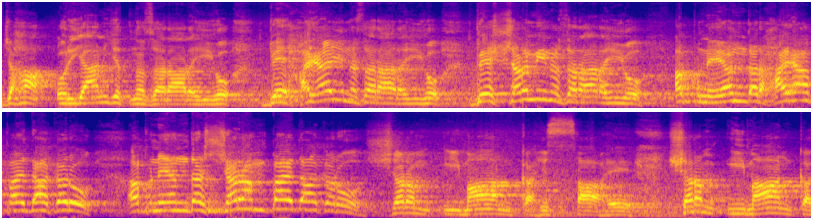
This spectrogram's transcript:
جہاں اوریانیت نظر آ رہی ہو، بے حیائی نظر آ رہی ہو، بے شرمی نظر آ رہی ہو؟ اپنے اندر حیا پیدا کرو، اپنے اندر شرم پیدا کرو۔ شرم ایمان کا حصہ ہے، شرم ایمان کا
